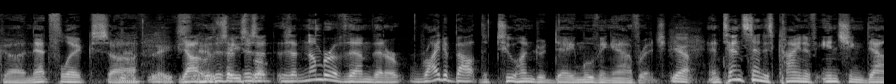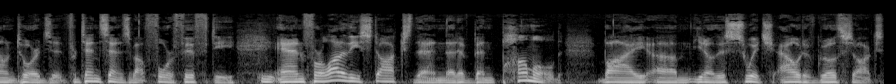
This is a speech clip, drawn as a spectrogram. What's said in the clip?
Uh, Netflix, Netflix, Yahoo. There's a, there's, a, there's a number of them that are right about the 200 day moving average. Yeah, and Tencent is kind of inching down towards it. For Tencent, it's about 450, mm. and for a lot of these stocks, then that have been pummeled by um, you know this switch out of growth stocks.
